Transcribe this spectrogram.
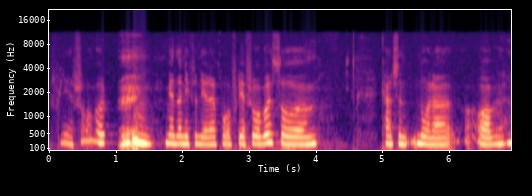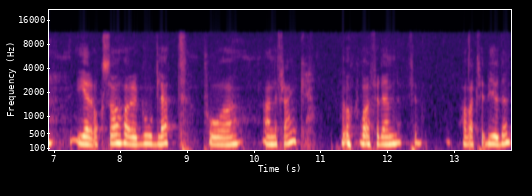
fler frågor. Medan ni funderar på fler frågor så mm, kanske några av er också har googlat på Anne Frank och varför den har varit förbjuden.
